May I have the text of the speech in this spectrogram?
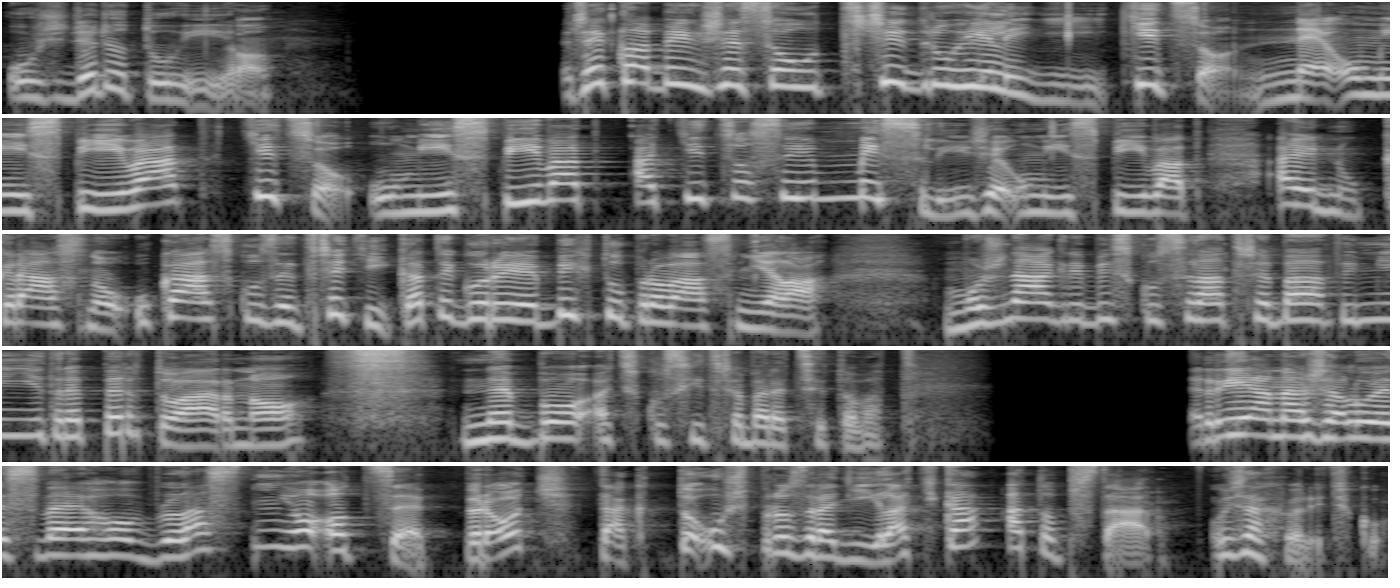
už jde do tuhýho. Řekla bych, že jsou tři druhy lidí. Ti, co neumí zpívat, ti, co umí zpívat a ti, co si myslí, že umí zpívat. A jednu krásnou ukázku ze třetí kategorie bych tu pro vás měla. Možná, kdyby zkusila třeba vyměnit repertoár, no nebo ať zkusí třeba recitovat. Rihanna žaluje svého vlastního otce. Proč? Tak to už prozradí Laťka a Topstar. Už za chviličku.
